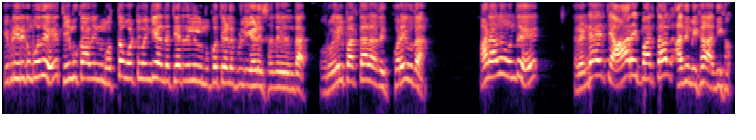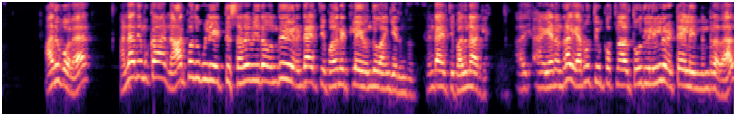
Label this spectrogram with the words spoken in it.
இப்படி இருக்கும்போது திமுகவின் மொத்த ஓட்டு வங்கி அந்த தேர்தலில் முப்பத்தி ஏழு புள்ளி ஏழு சதவீதம் தான். ஒரு வகையில் பார்த்தால் அது குறைவுதான். ஆனாலும் வந்து ரெண்டாயிரத்தி ஆறை பார்த்தால் அது மிக அதிகம். அதுபோல அதிமுக நாற்பது புள்ளி எட்டு சதவீதம் வந்து ரெண்டாயிரத்தி பதினெட்டுல வந்து வாங்கியிருந்தது. ரெண்டாயிரத்தி பதினாறுல. அது- ஏனென்றால் இருநூத்தி முப்பத்தி நாலு தொகுதிகளிலும் இரட்டையில நின்றதால்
